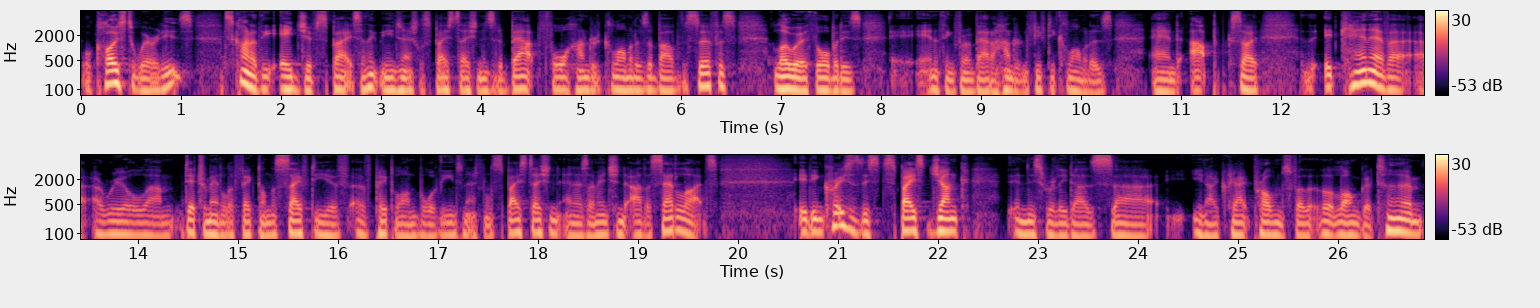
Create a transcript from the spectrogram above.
or close to where it is. It's kind of the edge of space. I think the International Space Station is at about 400 kilometres above the surface. Low Earth orbit is anything from about 150 kilometres and up. So it can have a, a real um, detrimental effect on the safety of, of people on board the International Space Station and, as I mentioned, other satellites. It increases this space junk, and this really does, uh, you know, create problems for the, the longer term.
